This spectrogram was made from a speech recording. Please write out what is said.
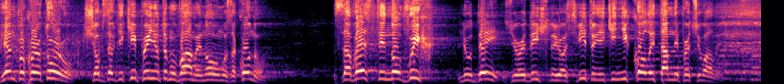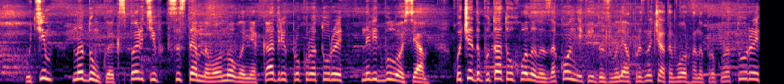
в Генпрокуратуру, щоб завдяки прийнятому вами новому закону завести нових людей з юридичною освітою, які ніколи там не працювали. Утім, на думку експертів, системного оновлення кадрів прокуратури не відбулося. Хоча депутати ухвалили закон, який дозволяв призначати в органи прокуратури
